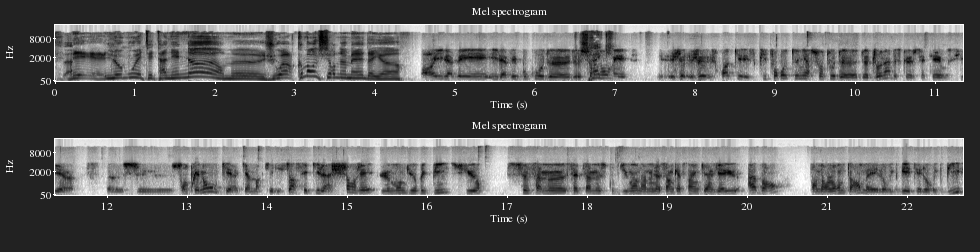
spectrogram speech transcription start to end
Mais Lomou était un énorme joueur. Comment on le surnommait, d'ailleurs? Oh, il avait, il avait beaucoup de, de surnoms, mais je, je, je crois que ce qu'il faut retenir surtout de, de Jonah, parce que c'était aussi euh, euh, ce- son prénom qui a, qui a marqué l'histoire, c'est qu'il a changé le monde du rugby sur ce fameux, cette fameuse Coupe du Monde en 1995. Il y a eu avant, pendant longtemps, mais le rugby était le rugby.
